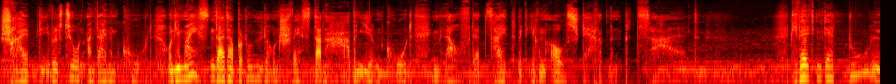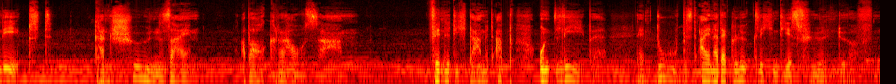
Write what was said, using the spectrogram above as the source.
schreibt die Evolution an deinem Code und die meisten deiner Brüder und Schwestern haben ihren Code im Laufe der Zeit mit ihrem Aussterben bezahlt. Die Welt, in der du lebst, kann schön sein, aber auch grausam. Finde dich damit ab und lebe, denn du bist einer der Glücklichen, die es fühlen dürfen.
